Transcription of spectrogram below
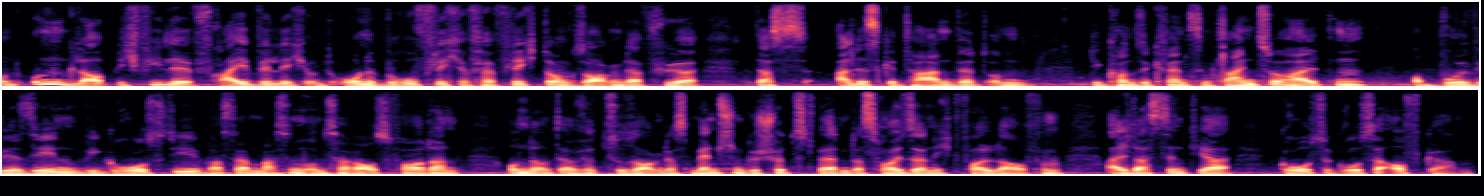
und unglaublich viele freiwillig und ohne berufliche Verpflichtung sorgen dafür, dass alles getan wird, um die Konsequenzen klein zu halten, obwohl wir sehen, wie groß die Wassermassen uns herausfordern, um dafür zu sorgen, dass Menschen geschützt werden, dass Häuser nicht volllaufen. All das sind ja große, große Aufgaben.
